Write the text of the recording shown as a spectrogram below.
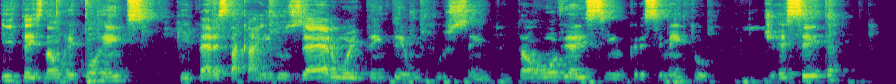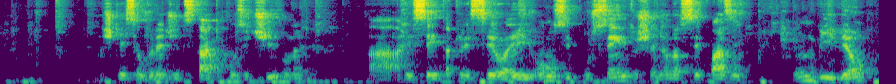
itens não recorrentes. E Pera está caindo 0,81%. Então, houve aí sim um crescimento de receita. Acho que esse é o grande destaque positivo, né? A receita cresceu aí 11%, chegando a ser quase 1 bilhão.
